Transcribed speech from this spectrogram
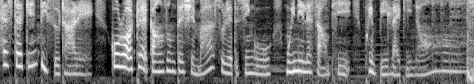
ဟက်စတာကင်းတီဆိုထားတဲ့ကိုရောအတွက်အကောင်းဆုံးသက်ရှင်ပါဆိုတဲ့သင်းကိုမွေးနေ့လက်ဆောင်ဖြင့်ဖွင့်ပေးလိုက်ပြီနော်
